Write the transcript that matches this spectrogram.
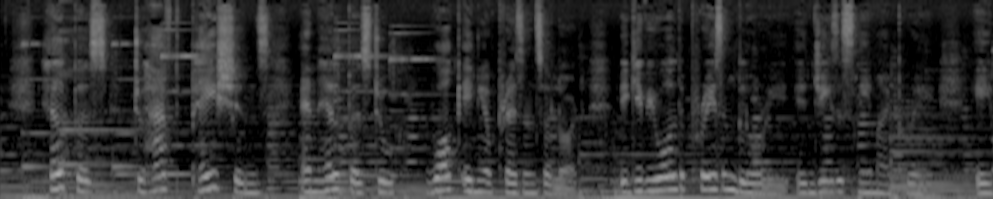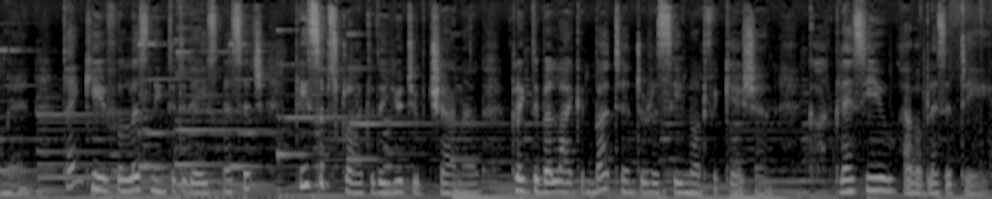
Help us to have patience and help us to walk in your presence, O Lord. We give you all the praise and glory. In Jesus' name I pray. Amen. Thank you for listening to today's message. Please subscribe to the YouTube channel. Click the bell icon button to receive notification. God bless you. Have a blessed day.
